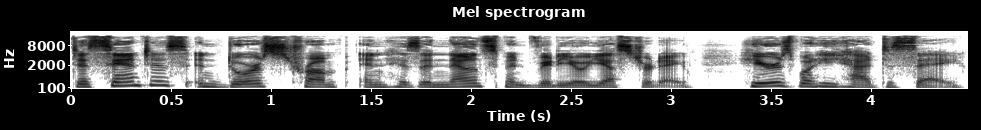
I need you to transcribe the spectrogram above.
DeSantis endorsed Trump in his announcement video yesterday. Here's what he had to say.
